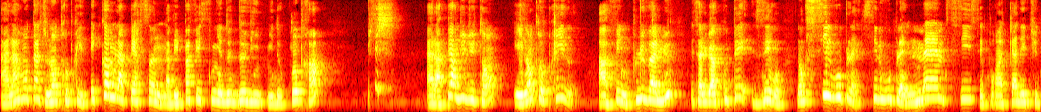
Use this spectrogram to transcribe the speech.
à l'avantage de l'entreprise. Et comme la personne n'avait pas fait signer de devis ni de contrat, elle a perdu du temps et l'entreprise a fait une plus-value et ça lui a coûté zéro. Donc s'il vous plaît, s'il vous plaît, même si c'est pour un cas d'étude,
